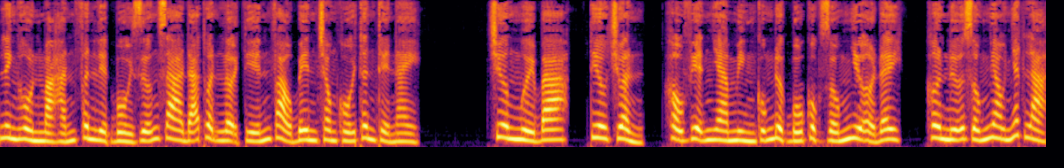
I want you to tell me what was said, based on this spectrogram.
linh hồn mà hắn phân liệt bồi dưỡng ra đã thuận lợi tiến vào bên trong khối thân thể này. chương 13, tiêu chuẩn, hậu viện nhà mình cũng được bố cục giống như ở đây, hơn nữa giống nhau nhất là,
